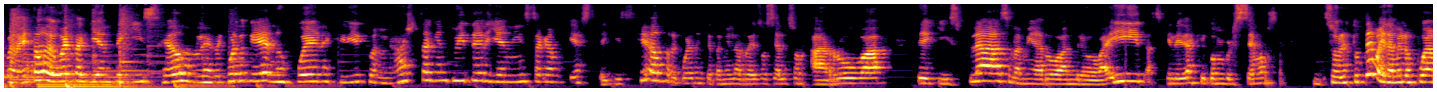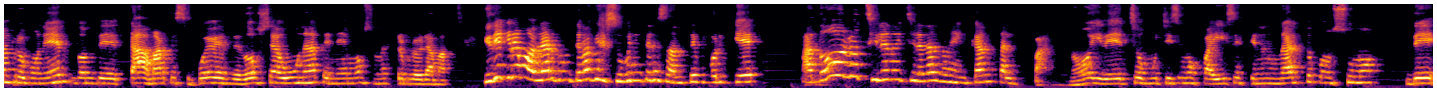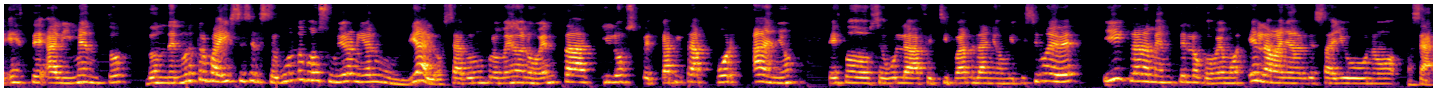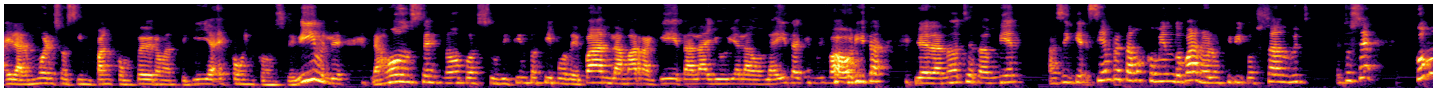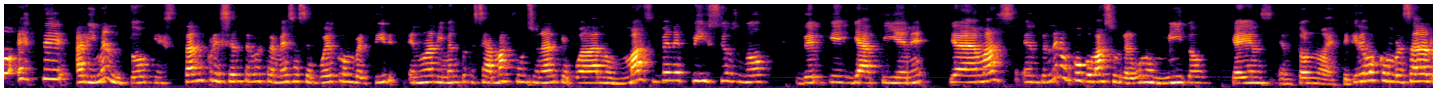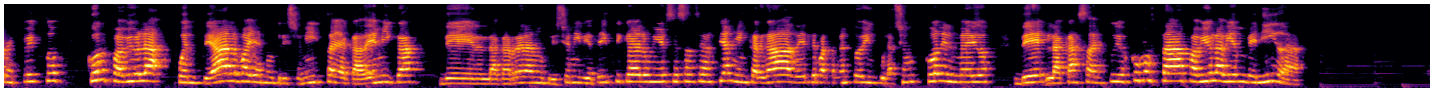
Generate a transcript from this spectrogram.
Bueno, estamos de vuelta aquí en TX Health. Les recuerdo que nos pueden escribir con el hashtag en Twitter y en Instagram, que es TX Health. Recuerden que también las redes sociales son arroba TX la mía arroba Andreo Así que la idea es que conversemos sobre estos temas y también los puedan proponer, donde cada martes y jueves de 12 a 1 tenemos nuestro programa. Y hoy día queremos hablar de un tema que es súper interesante porque a todos los chilenos y chilenas nos encanta el pan, ¿no? Y de hecho muchísimos países tienen un alto consumo de este alimento, donde nuestro país es el segundo consumidor a nivel mundial, o sea, con un promedio de 90 kilos per cápita por año, esto según la FECHIPAN del año 2019, y claramente lo comemos en la mañana del desayuno, o sea, el almuerzo sin pan con pedro mantequilla es como inconcebible, las once, ¿no? Con sus distintos tipos de pan, la marraqueta, la lluvia, la dobladita, que es mi favorita, y a la noche también, así que siempre estamos comiendo pan o los típicos sándwiches, entonces, ¿cómo este alimento que es tan presente en nuestra mesa se puede convertir en un alimento que sea más funcional, que pueda darnos más beneficios, ¿no? Del que ya tiene, y además entender un poco más sobre algunos mitos, que hay en, torno a este. Queremos conversar al respecto con Fabiola Fuente Alba, ella es nutricionista y académica de la carrera de Nutrición y Dietética de la Universidad de San Sebastián y encargada del Departamento de Vinculación con el Medio de la Casa de Estudios. ¿Cómo está, Fabiola? Bienvenida.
